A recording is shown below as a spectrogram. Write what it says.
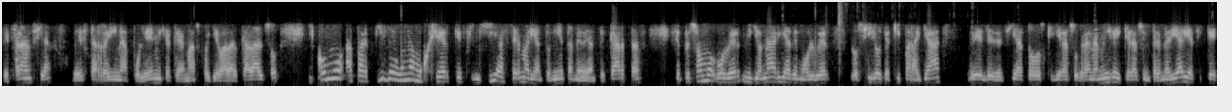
de Francia, de esta reina polémica que además fue llevada al cadalso, y cómo a partir de una mujer que fingía ser María Antonieta mediante cartas, se empezó a volver millonaria, de mover los hilos de aquí para allá, eh, le decía a todos que ella era su gran amiga y que era su intermediaria, así que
